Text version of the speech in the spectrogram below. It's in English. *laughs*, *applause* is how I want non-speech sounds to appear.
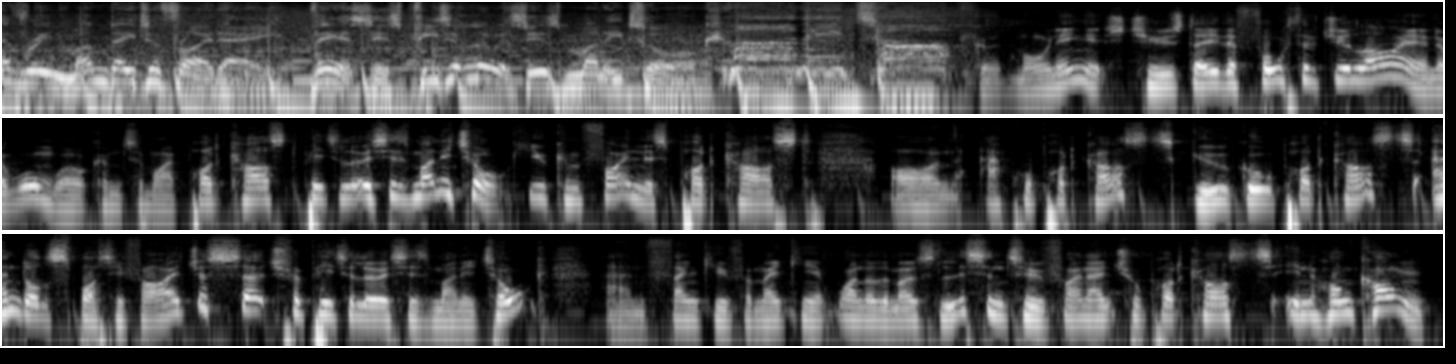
Every Monday to Friday, this is Peter Lewis's Money Talk. Money Talk. Good morning. It's Tuesday, the 4th of July, and a warm welcome to my podcast, Peter Lewis's Money Talk. You can find this podcast on Apple Podcasts, Google Podcasts, and on Spotify. Just search for Peter Lewis's Money Talk, and thank you for making it one of the most listened to financial podcasts in Hong Kong.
